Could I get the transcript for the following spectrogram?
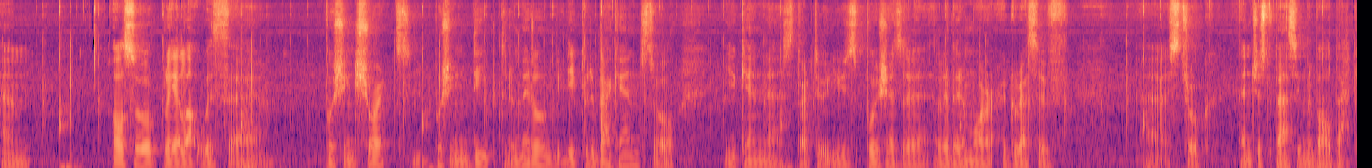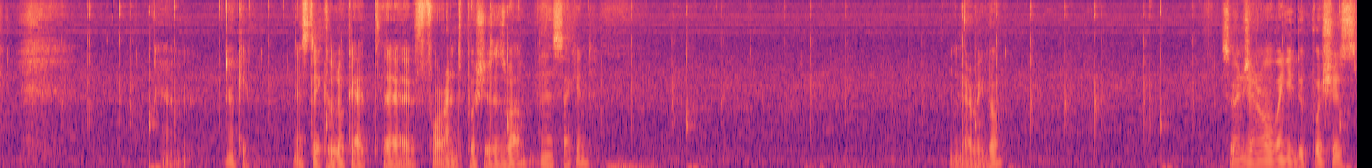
Um, also play a lot with uh, pushing short, pushing deep to the middle, deep to the backhand. So you can uh, start to use push as a, a little bit more aggressive uh, stroke than just passing the ball back. Um, okay, let's take a look at uh, forehand pushes as well in a second. And there we go. So in general, when you do pushes,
